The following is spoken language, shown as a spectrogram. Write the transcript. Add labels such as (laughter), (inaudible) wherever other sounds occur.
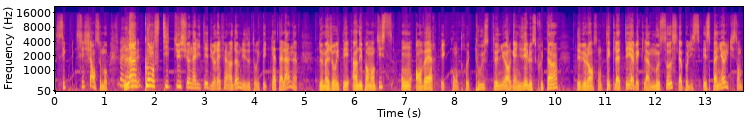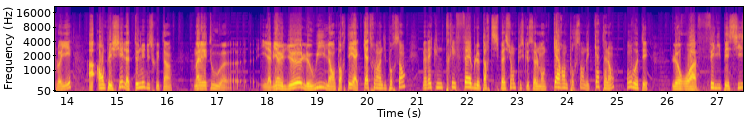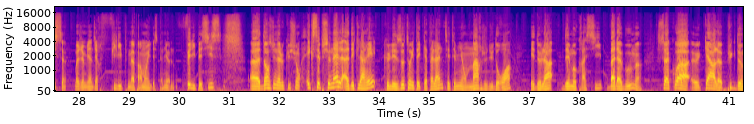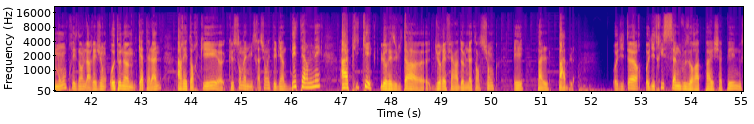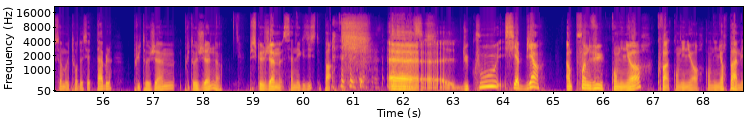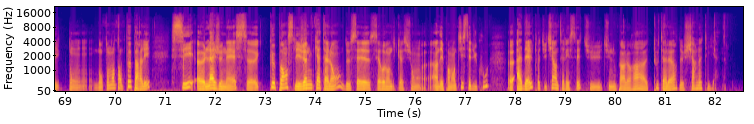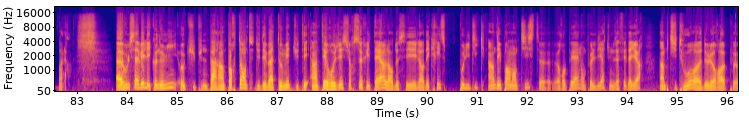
C'est chiant ce mot. L'inconstitutionnalité du référendum, les autorités catalanes, de majorité indépendantiste, ont envers et contre tous tenu à organiser le scrutin. Des violences ont éclaté avec la Mossos, la police espagnole, qui s'employait à empêcher la tenue du scrutin. Malgré tout, euh, il a bien eu lieu, le oui l'a emporté à 90%, mais avec une très faible participation puisque seulement 40% des Catalans ont voté. Le roi Felipe VI, moi j'aime bien dire Philippe, mais apparemment il est espagnol, Felipe VI, euh, dans une allocution exceptionnelle, a déclaré que les autorités catalanes s'étaient mis en marge du droit et de la démocratie, badaboum. Ce à quoi euh, Karl Puigdemont, président de la région autonome catalane, a rétorqué euh, que son administration était bien déterminée à appliquer le résultat euh, du référendum. La tension est palpable. Auditeurs, auditrices, ça ne vous aura pas échappé, nous sommes autour de cette table plutôt jeune, plutôt jeune, puisque jeune, ça n'existe pas. (laughs) Euh, du coup, s'il y a bien un point de vue qu'on ignore, enfin qu'on ignore, qu'on n'ignore pas, mais dont, dont on entend peu parler, c'est euh, la jeunesse. Euh, que pensent les jeunes catalans de ces, ces revendications euh, indépendantistes? Et du coup, euh, Adèle, toi tu t'y es intéressée, tu, tu nous parleras tout à l'heure de Charlotte et Yann. Voilà. Euh, vous le savez, l'économie occupe une part importante du débat. Tomé, tu t'es interrogé sur ce critère lors de ces, lors des crises politiques indépendantistes euh, européennes, on peut le dire. Tu nous as fait d'ailleurs un petit tour euh, de l'Europe,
